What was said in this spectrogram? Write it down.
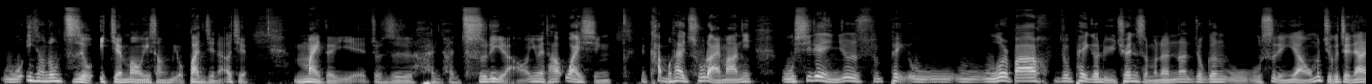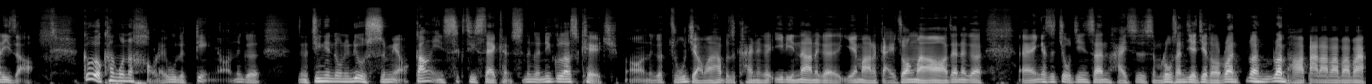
我印象。中只有一间贸易商有办进来，而且卖的也就是很很吃力了啊，因为它外形看不太出来嘛。你五系列你就是配五五五二八就配个铝圈什么的，那就跟五五四零一样。我们举个简单的例子啊，各位有看过那好莱坞的电影啊？那个那个惊天动地六十秒刚 in sixty seconds，那个 Nicolas Cage 啊，那个主角嘛，他不是开那个伊琳娜那个野马的改装嘛啊，在那个呃应该是旧金山还是什么洛杉矶街头乱乱乱跑，叭叭叭叭叭，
